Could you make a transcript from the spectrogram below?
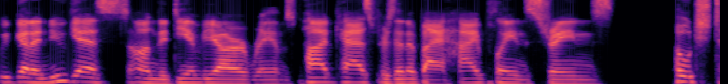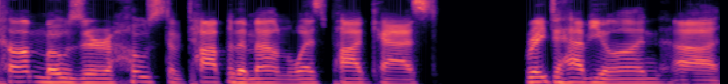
We've got a new guest on the DNVR Rams podcast presented by High Plainz Strains, Coach Tom Mosser, host of Top of the Mountain West podcast. Great to have you on. Uh,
